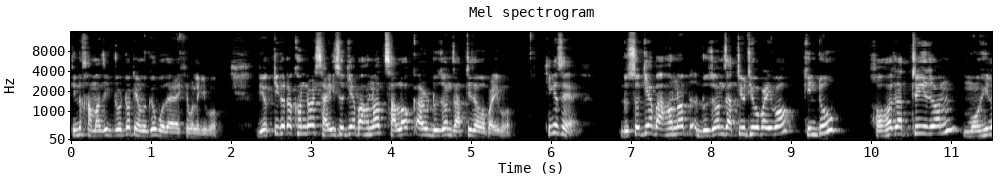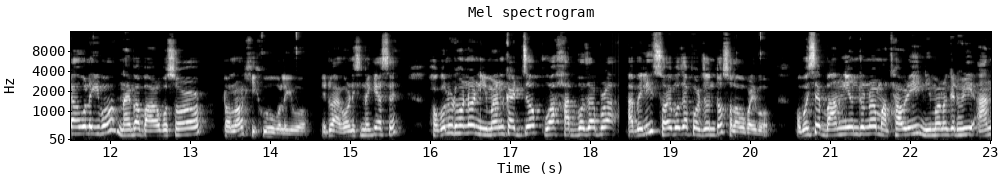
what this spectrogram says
কিন্তু সামাজিক দূৰত্ব তেওঁলোকেও বজাই ৰাখিব লাগিব। ব্যক্তিগত খণ্ডৰ চাৰিচকীয়া বাহনত চালক আৰু দুজন যাত্ৰী যাব পাৰিব। ঠিক আছে? দুচকীয়া বাহনত দুজন যাত্ৰী উঠিব পাৰিব কিন্তু সহযাত্ৰীজন মহিলা হ'ব লাগিব নাইবা বাৰ বছৰৰ তলৰ শিশু হ'ব লাগিব। এইটো আগৰ নিচিনাকৈ আছে। সকলো ধৰণৰ নিৰ্মাণ কাৰ্য পুৱা সাত বজাৰ পৰা আবেলি ছয় বজা পৰ্যন্ত চলাব পাৰিব। অৱশ্যে বান নিয়ন্ত্ৰণৰ মাথাউৰি নিৰ্মাণকে ধৰি আন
